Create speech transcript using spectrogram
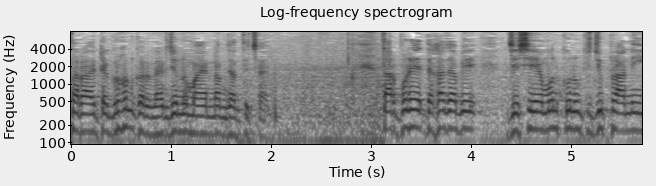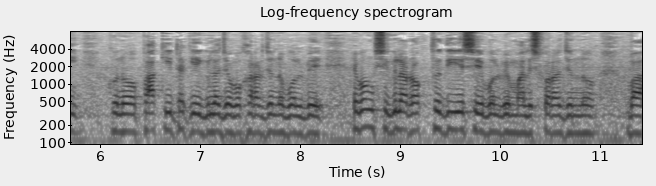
তারা এটা গ্রহণ করে না। এর জন্য মায়ের নাম জানতে চায় তারপরে দেখা যাবে যে সে এমন কোনো কিছু প্রাণী, কোনো পাখি টাকি এগুলো জব করার জন্য বলবে এবং সেগুলো রক্ত দিয়ে সে বলবে মালিশ করার জন্য বা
